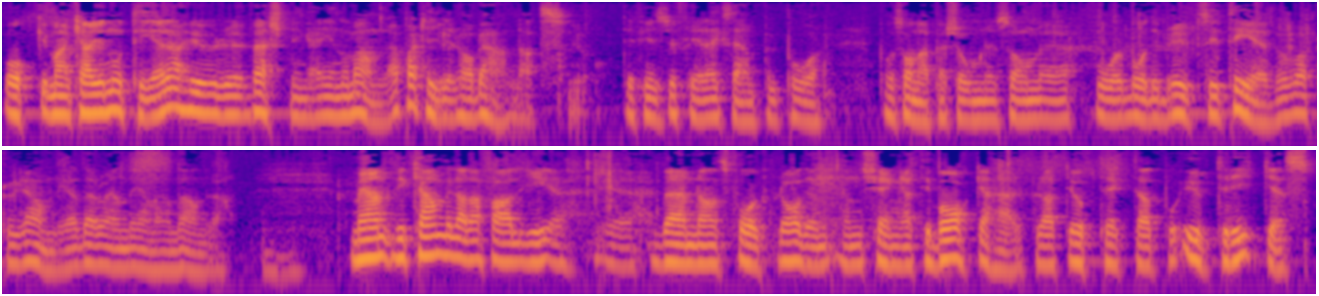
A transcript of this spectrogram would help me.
och man kan ju notera hur värstningar inom andra partier har behandlats. Ja. Det finns ju flera exempel på, på sådana personer som eh, får både bruts i tv och var programledare och en det ena och det andra. Men vi kan väl i alla fall ge eh, Värmlands Folkblad en, en känga tillbaka här. För att jag upptäckte att på utrikes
